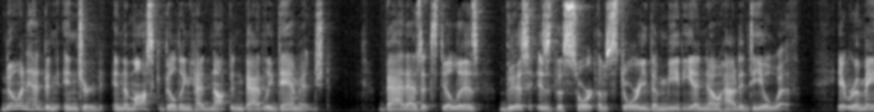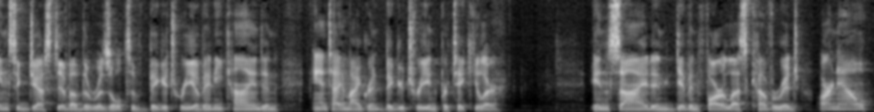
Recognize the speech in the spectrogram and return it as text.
no one had been injured, and the mosque building had not been badly damaged. Bad as it still is, this is the sort of story the media know how to deal with. It remains suggestive of the results of bigotry of any kind and anti migrant bigotry in particular. Inside and given far less coverage are now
